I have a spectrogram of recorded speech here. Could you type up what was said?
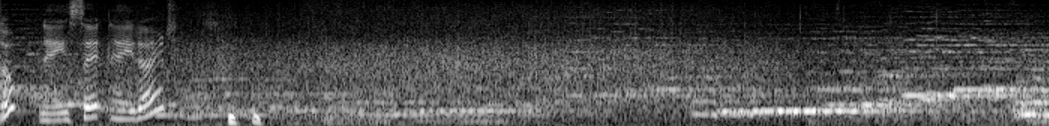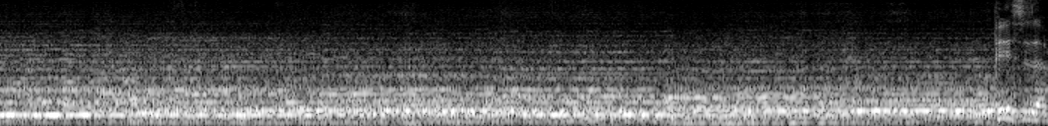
Oh, now you set, now you don't. this is a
